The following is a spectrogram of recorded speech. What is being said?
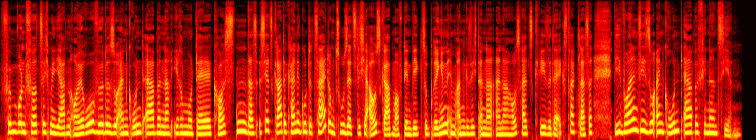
45 Milliarden Euro würde so ein Grunderbe nach Ihrem Modell kosten. Das ist jetzt gerade keine gute Zeit, um zusätzliche Ausgaben auf den Weg zu bringen im Angesicht einer, einer Haushaltskrise der Extraklasse. Wie wollen Sie so ein Grunderbe finanzieren?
